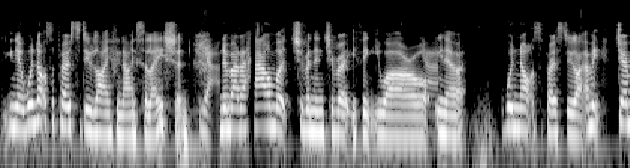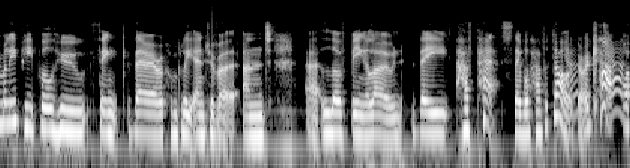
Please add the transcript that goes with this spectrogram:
you know, we're not supposed to do life in isolation. Yeah. No matter how much of an introvert you think you are, or, yeah. you know, we're not supposed to like i mean generally people who think they're a complete introvert and uh, love being alone they have pets. They will have a dog yeah, or a cat yeah. or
